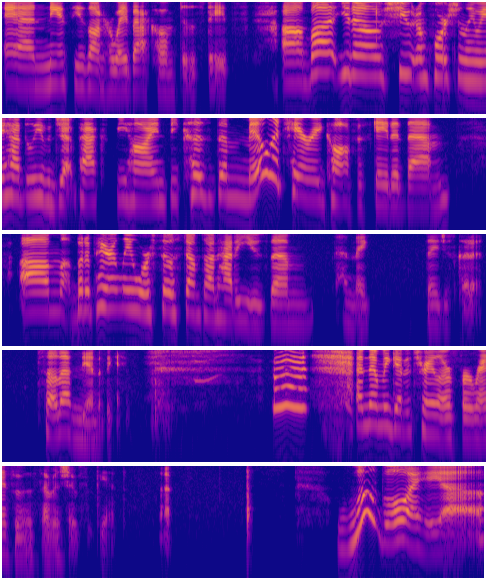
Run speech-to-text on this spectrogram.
And Nancy is on her way back home to the states. Um, but you know, shoot, unfortunately, we had to leave the jetpacks behind because the military confiscated them. Um, but apparently, we're so stumped on how to use them, and they they just couldn't. So that's the Mm. end of the game. and then we get a trailer for Ransom of the Seven Ships at the end. Woo boy! Uh,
